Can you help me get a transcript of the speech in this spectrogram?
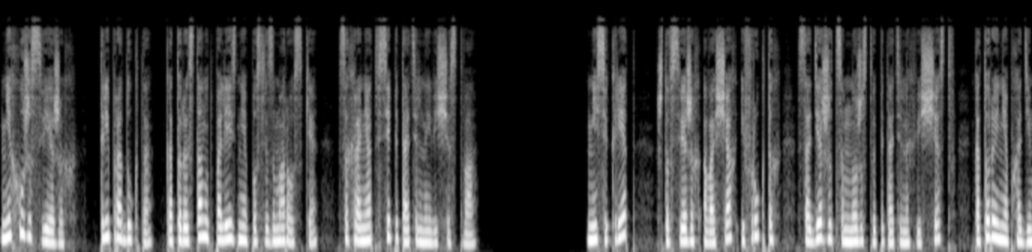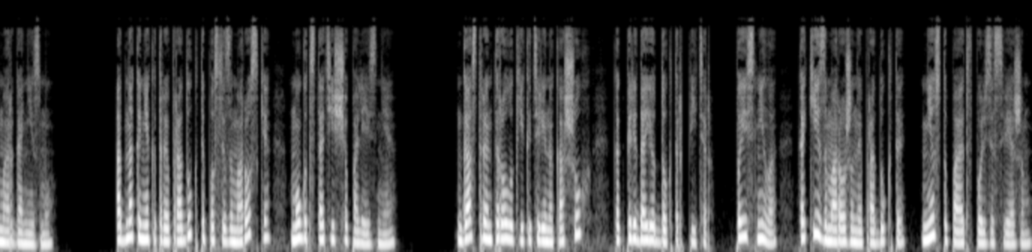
Не хуже свежих. Три продукта, которые станут полезнее после заморозки, сохранят все питательные вещества. Не секрет, что в свежих овощах и фруктах содержится множество питательных веществ, которые необходимы организму. Однако некоторые продукты после заморозки могут стать еще полезнее. Гастроэнтеролог Екатерина Кашух, как передает доктор Питер, пояснила, какие замороженные продукты не уступают в пользе свежим.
